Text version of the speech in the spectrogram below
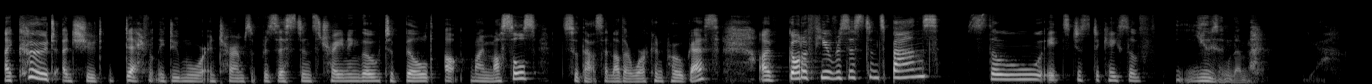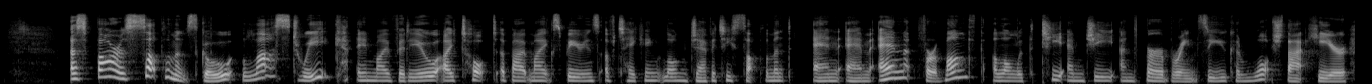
I could and should definitely do more in terms of resistance training though to build up my muscles. So that's another work in progress. I've got a few resistance bands, so it's just a case of using them. Yeah. As far as supplements go, last week in my video, I talked about my experience of taking longevity supplement NMN for a month, along with TMG and berberine. So you can watch that here.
